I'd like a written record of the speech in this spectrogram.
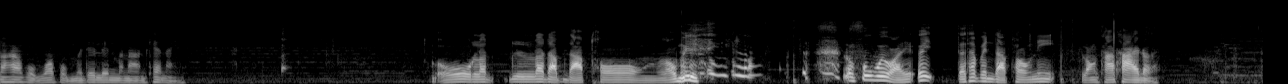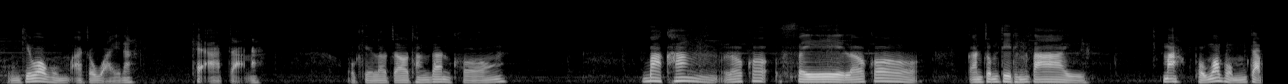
นะครับผมว่าผมไม่ได้เล่นมานานแค่ไหน โอ้ระระดับดาบทอง เราไม่เรา เราสู้ไม่ไหว เอ้ย แต่ถ้าเป็นดาบทองนี่ลองท้าทายหน่อย ผมคิดว่าผมอาจจะไหวนะ แค่อาจจะนะ โอเค เราจะเอาทางด้านของ บ้าคลั่ง แล้วก็เฟ แล้วก็การโจมตีถึงตาย มา ผมว่าผมจับ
